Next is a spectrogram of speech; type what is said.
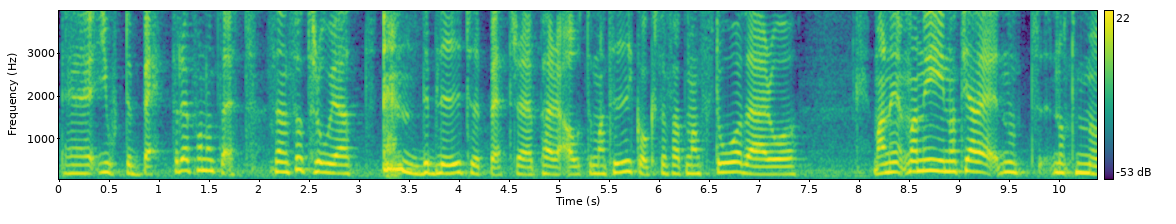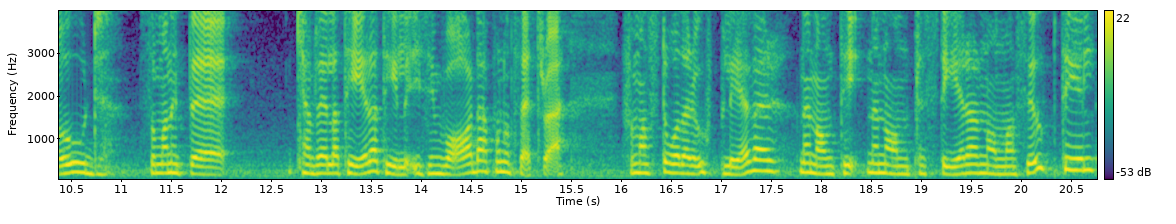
eh, gjort det bättre på något sätt. Sen så tror jag att det blir typ bättre per automatik också för att man står där och man är, man är i något, jävla- något, något mode som man inte kan relatera till i sin vardag på något sätt tror jag. För man står där och upplever när någon, när någon presterar, någon man ser upp till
